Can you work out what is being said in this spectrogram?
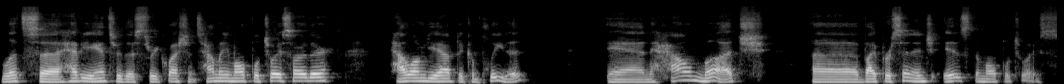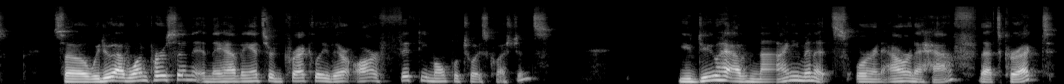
let's uh, have you answer those three questions. How many multiple choice are there? How long do you have to complete it? And how much uh, by percentage is the multiple choice? So we do have one person and they have answered correctly. There are 50 multiple choice questions. You do have 90 minutes or an hour and a half. That's correct.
